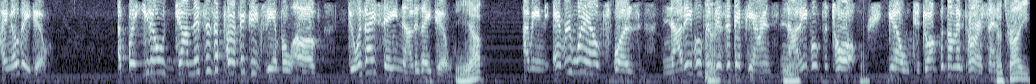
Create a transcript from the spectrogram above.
I know they do. Uh, But you know, John, this is a perfect example of do as I say, not as I do. Yep. I mean, everyone else was not able to visit their parents, not able to talk, you know, to talk with them in person, That's right.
